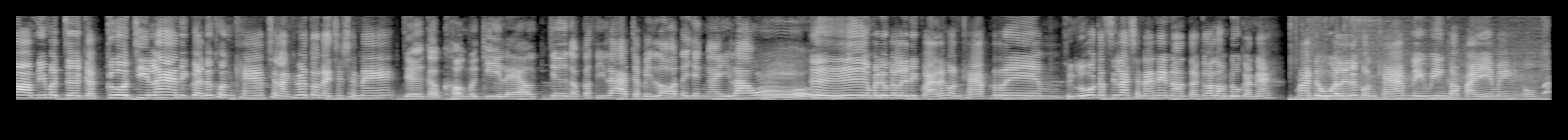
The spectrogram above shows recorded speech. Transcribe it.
รอบนี้มาเจอกับโกจิล่าดีกว่าทุกคนครับฉลามคิดว่าตัวไหนจะชนะ เจอกับของเมื่อกี้แล้ว เจอกับก็อดซิลล่าจะไปรอดได้ยังไงเล่าเออ มาดูกันเลยดีกว่าทุกคนครับ เริ่มถึงรู้ว่าก็อดซิลล่าชนะแน่นอนแต่ก็ลองดูกันนะ มาดูกันเลยทุกคนครับในวิ่งเข้าไปใช่ไหมโอเค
